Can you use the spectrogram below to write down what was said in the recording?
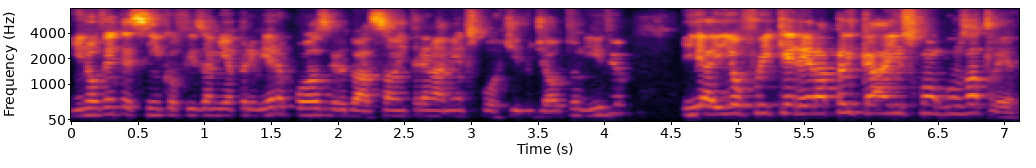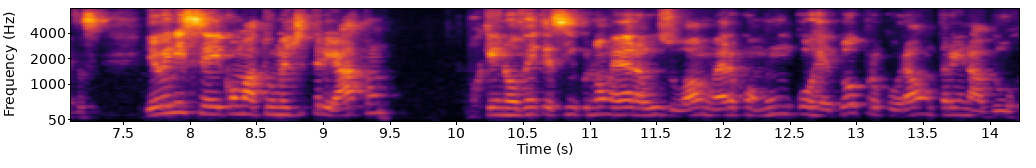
Em 95 eu fiz a minha primeira pós-graduação em treinamento esportivo de alto nível. E aí eu fui querer aplicar isso com alguns atletas. Eu iniciei com uma turma de triatlon, porque em 95 não era usual, não era comum um corredor procurar um treinador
